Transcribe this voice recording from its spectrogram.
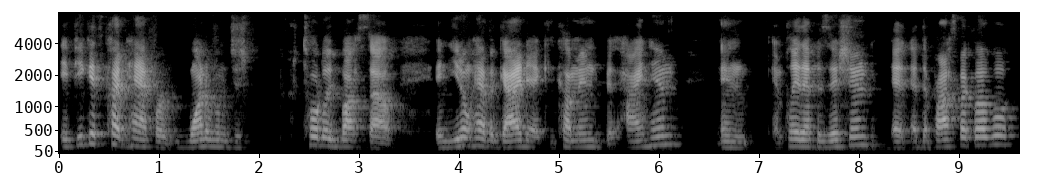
if he gets cut in half or one of them just totally busts out, and you don't have a guy that can come in behind him and and play that position at, at the prospect level,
